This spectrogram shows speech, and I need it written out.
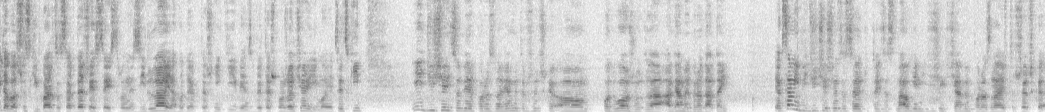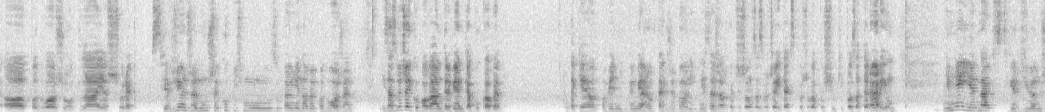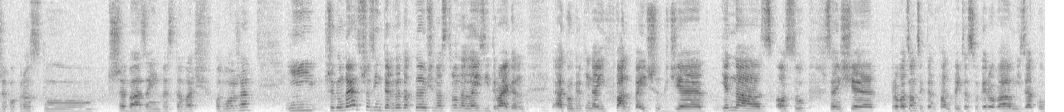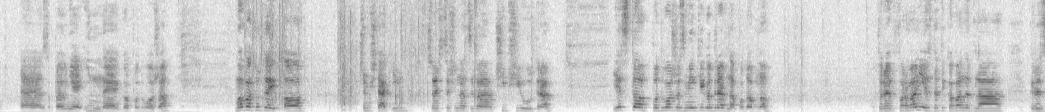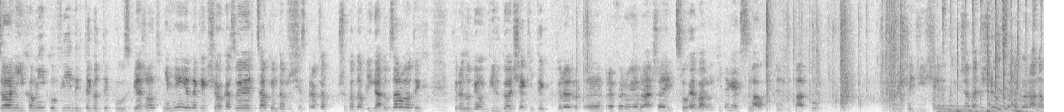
Witam was wszystkich bardzo serdecznie z tej strony Zidla. Ja hoduję ptaszniki, więc wy też możecie i moje cycki. I dzisiaj sobie porozmawiamy troszeczkę o podłożu dla agamy brodatej. Jak sami widzicie, siedzę sobie tutaj ze Smaugiem i dzisiaj chciałbym porozmawiać troszeczkę o podłożu dla jaszczurek. Stwierdziłem, że muszę kupić mu zupełnie nowe podłoże i zazwyczaj kupowałem drewienka bukowe. Takie odpowiednich wymiarów, tak żeby o nich nie zeżarł, chociaż on zazwyczaj i tak spożywa posiłki poza terrarium. Niemniej jednak stwierdziłem, że po prostu trzeba zainwestować w podłoże. I przeglądając przez internet natknąłem się na stronę Lazy Dragon, a konkretnie na ich fanpage, gdzie jedna z osób, w sensie prowadzących ten fanpage, zasugerowała mi zakup e, zupełnie innego podłoża. Mowa tutaj o czymś takim, coś co się nazywa Chipsy Ultra. Jest to podłoże z miękkiego drewna podobno, które formalnie jest dedykowane dla gryzoni, chomików i innych tego typu zwierząt. Niemniej jednak, jak się okazuje, całkiem dobrze się sprawdza przy hodowli gadów. Zarówno tych, które lubią wilgoć, jak i tych, które y, preferują raczej suche warunki, tak jak smaug w tym wypadku, który siedzi i się grzewa dzisiaj od samego rana.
